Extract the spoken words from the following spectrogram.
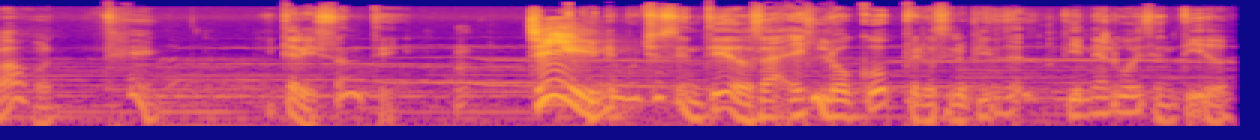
Wow. Interesante. Sí. Tiene mucho sentido. O sea, es loco, pero si lo piensas, tiene algo de sentido.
